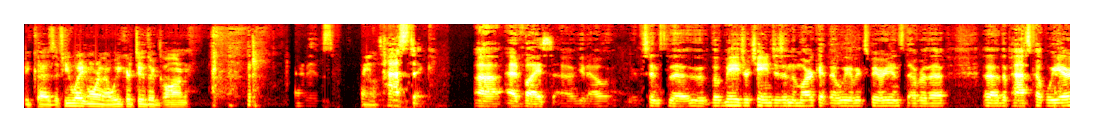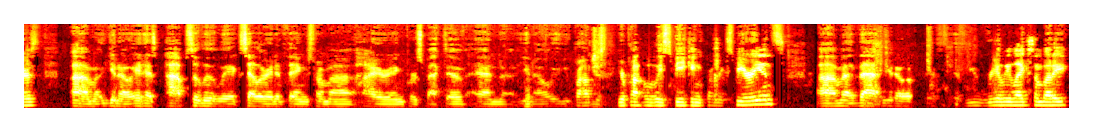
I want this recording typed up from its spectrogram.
because if you wait more than a week or two they're gone. That is fantastic uh, advice. Uh, you know since the the major changes in the market that we have experienced over the uh, the past couple years um, you know it has absolutely accelerated things from a hiring perspective and uh, you know you probably you're probably speaking from experience um, that you know if, if, you really like somebody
